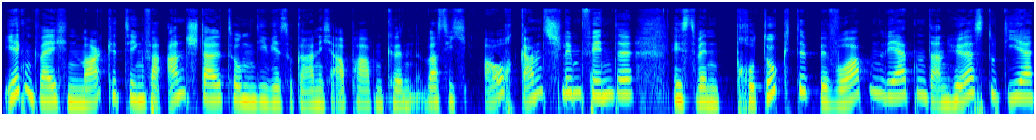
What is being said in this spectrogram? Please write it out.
irgendwelchen Marketingveranstaltungen, die wir so gar nicht abhaben können. Was ich auch ganz schlimm finde, ist, wenn Produkte beworben werden, dann hörst du dir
